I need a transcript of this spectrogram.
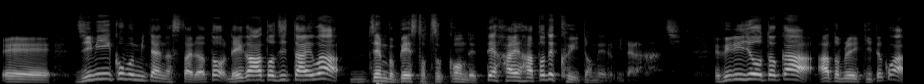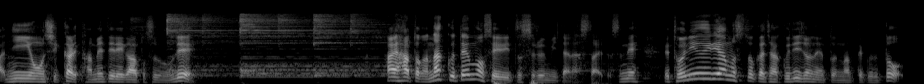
えー、ジミーコブみたいなスタイルだとレガート自体は全部ベースと突っ込んでってハイハットで食い止めるみたいな感じ。フィリージョーとかアートブレーキーとかは2音しっかり貯めてレガートするのでハイハットがなくても成立するみたいなスタイルですねトニー・ウィリアムスとかジャック・ディジョネットになってくると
